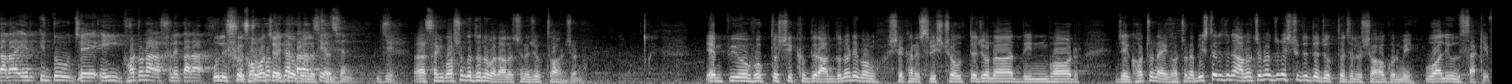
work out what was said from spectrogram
তারা এর কিন্তু যে এই ঘটনার আসলে তারা পুলিশ ক্ষমা চাইতেও বলেছেন। জি। সাকিব অসংখ্য ধন্যবাদ আলোচনা যুক্ত হওয়ার জন্য। এমপিও ভুক্ত শিক্ষকদের আন্দোলন এবং সেখানে সৃষ্ট উত্তেজনা, দিনভর যে ঘটনা, এই ঘটনা বিস্তারিত আলোচনার জন্য স্টুডিওতে যুক্ত ছিল সহকর্মী ওয়ালিউল সাকিব।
